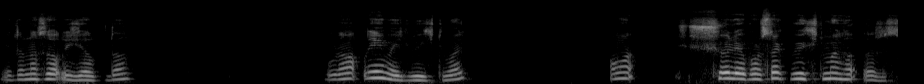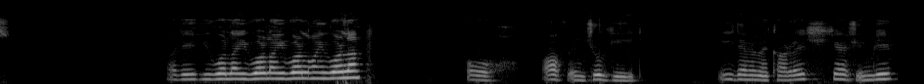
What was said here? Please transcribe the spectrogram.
Ya da nasıl atlayacağız buradan? Buradan atlayamayız büyük ihtimal. Ama şöyle yaparsak büyük ihtimal atlarız. Hadi yuvarlan yuvarlan yuvarlan yuvarlan. Oh aferin çok iyiydi. İyi deneme kardeş. Gel şimdi.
